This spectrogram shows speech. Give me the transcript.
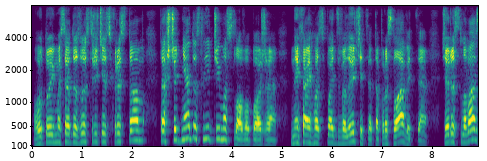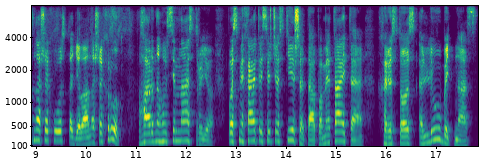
Готуймося до зустрічі з Христом та щодня досліджуємо Слово Боже. Нехай Господь звеличиться та прославиться через слова з наших уст та діла наших рук. Гарного всім настрою! Посміхайтеся частіше та пам'ятайте, Христос любить нас.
